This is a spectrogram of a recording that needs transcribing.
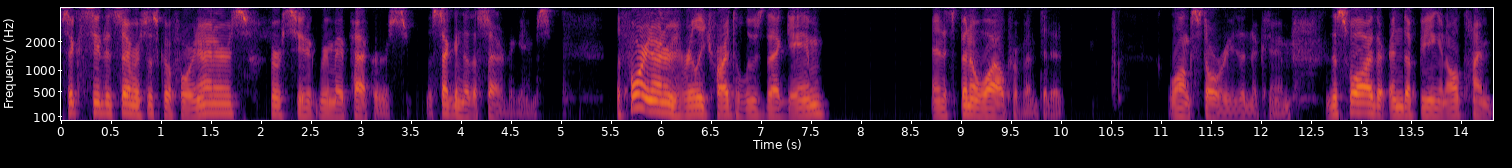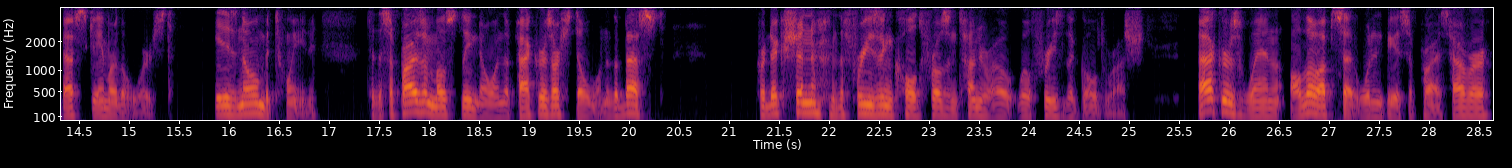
Sixth seeded San Francisco 49ers, first seeded Green Bay Packers, the second of the Saturday games. The 49ers really tried to lose that game, and it's been a while prevented it. Long story, the nickname. This will either end up being an all time best game or the worst. It is no in between. To the surprise of mostly no one, the Packers are still one of the best. Prediction the freezing cold frozen tundra will freeze the gold rush. Packers win, although upset wouldn't be a surprise. However,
